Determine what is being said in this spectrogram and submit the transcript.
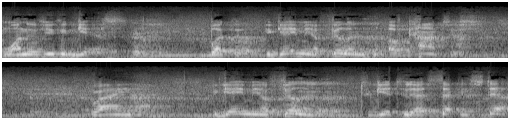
Wonder if you could guess. But it gave me a feeling of conscious, right? It gave me a feeling to get to that second step.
